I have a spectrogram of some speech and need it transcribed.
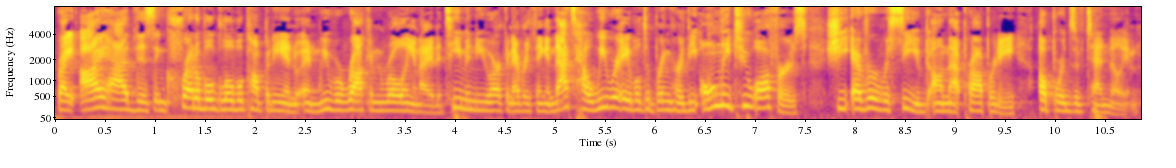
right? I had this incredible global company and, and we were rocking and rolling, and I had a team in New York and everything. And that's how we were able to bring her the only two offers she ever received on that property, upwards of 10 million.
